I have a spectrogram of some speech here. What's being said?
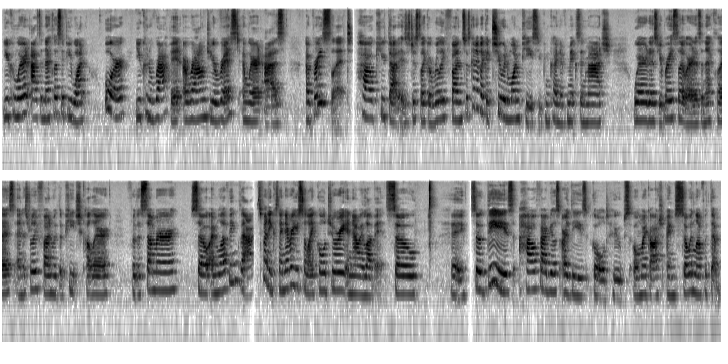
you can wear it as a necklace if you want or you can wrap it around your wrist and wear it as a bracelet. How cute that is, just like a really fun, so it's kind of like a two-in-one piece. You can kind of mix and match, wear it as your bracelet, wear it as a necklace, and it's really fun with the peach color for the summer. So I'm loving that. It's funny because I never used to like gold jewelry and now I love it. So hey. So these, how fabulous are these gold hoops? Oh my gosh, I'm so in love with them.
